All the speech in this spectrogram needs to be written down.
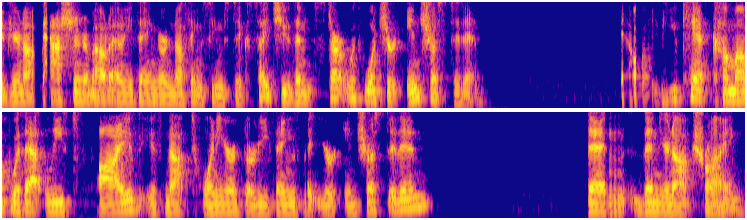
if you're not passionate about anything or nothing seems to excite you, then start with what you're interested in. Now, if you can't come up with at least five, if not 20 or 30 things that you're interested in, then, then you're not trying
